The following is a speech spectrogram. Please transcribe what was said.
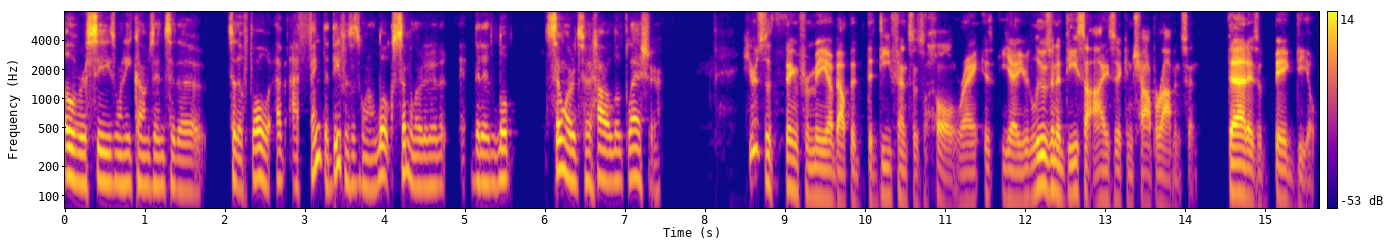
oversees when he comes into the to the fold, I, I think the defense is going to look similar to that it looked similar to how it looked last year. Here's the thing for me about the, the defense as a whole, right? Is yeah, you're losing Adisa Isaac and Chop Robinson. That is a big deal.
